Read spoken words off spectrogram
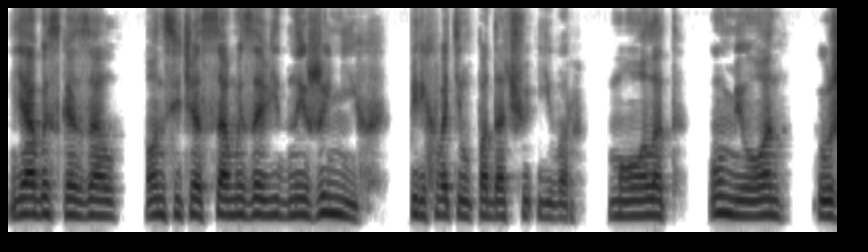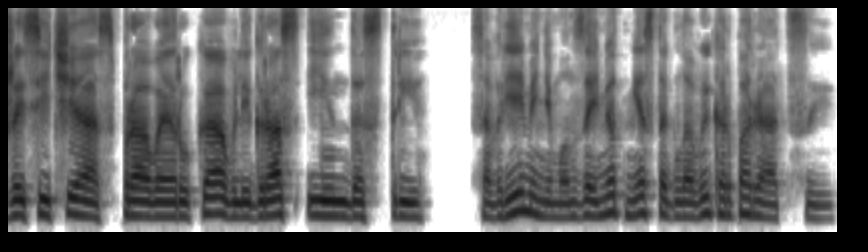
Я бы сказал, он сейчас самый завидный жених, перехватил подачу Ивар. Молод, умен, уже сейчас правая рука в Леграс Индастри. Со временем он займет место главы корпорации.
